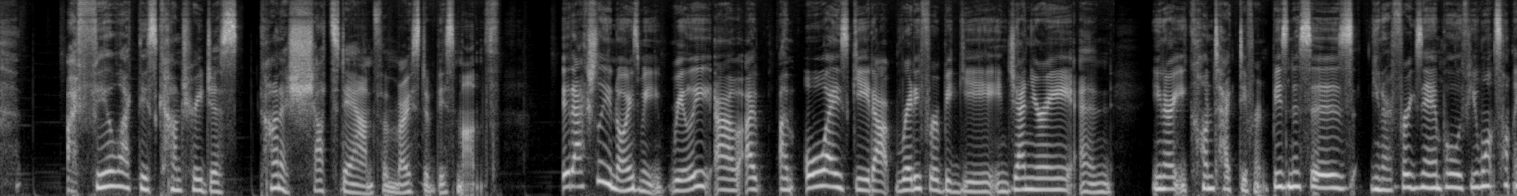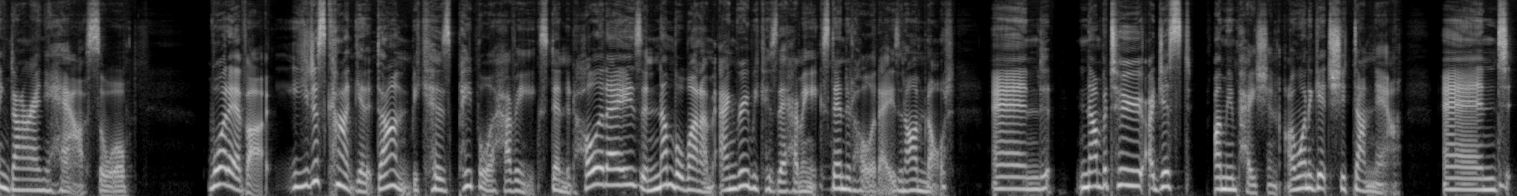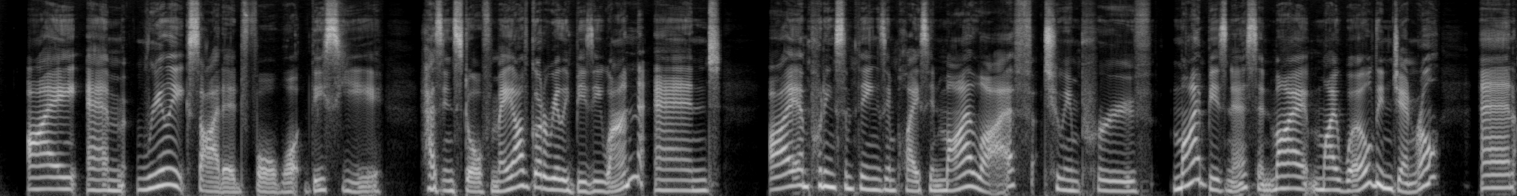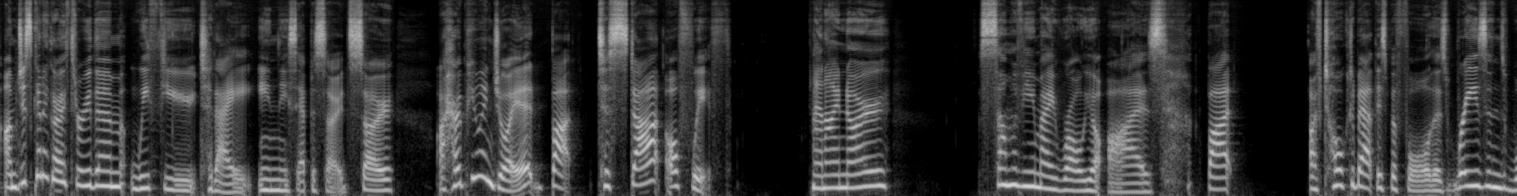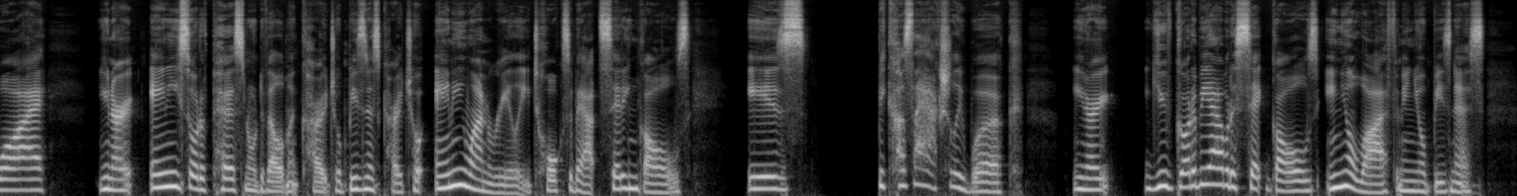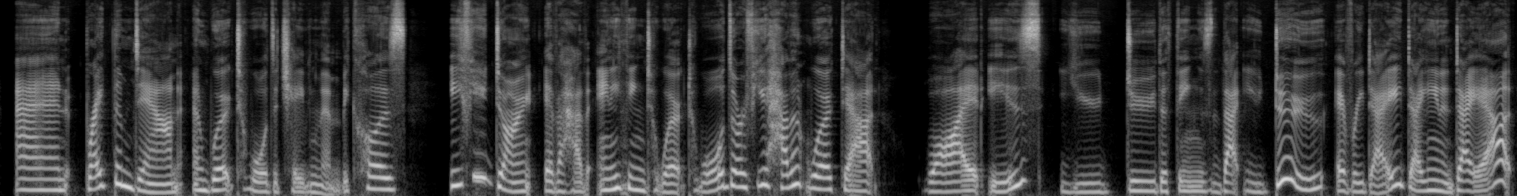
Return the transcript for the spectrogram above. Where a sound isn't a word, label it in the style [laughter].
I feel like this country just kind of shuts down for most of this month. It actually annoys me, really. Uh, I, I'm always geared up, ready for a big year in January, and you know, you contact different businesses. You know, for example, if you want something done around your house or whatever, you just can't get it done because people are having extended holidays. And number one, I'm angry because they're having extended holidays and I'm not. And number two, I just, I'm impatient. I want to get shit done now. And I am really excited for what this year has in store for me. I've got a really busy one and I am putting some things in place in my life to improve my business and my my world in general. And I'm just going to go through them with you today in this episode. So I hope you enjoy it. But to start off with, and I know some of you may roll your eyes, but I've talked about this before. There's reasons why, you know, any sort of personal development coach or business coach or anyone really talks about setting goals is because they actually work. You know, you've got to be able to set goals in your life and in your business and break them down and work towards achieving them because if you don't ever have anything to work towards, or if you haven't worked out why it is you do the things that you do every day, day in and day out,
